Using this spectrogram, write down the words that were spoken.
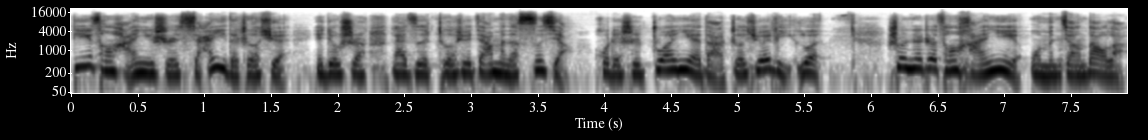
第一层含义是狭义的哲学，也就是来自哲学家们的思想，或者是专业的哲学理论。顺着这层含义，我们讲到了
